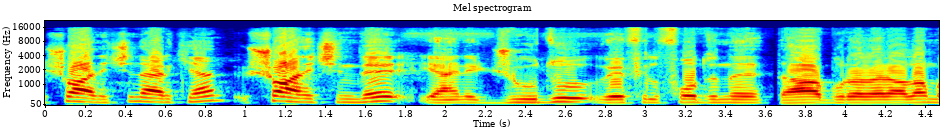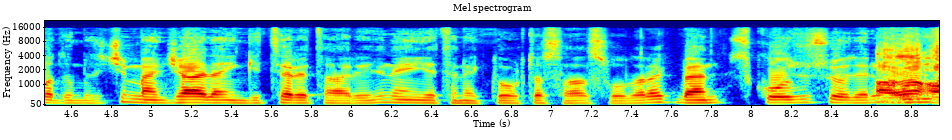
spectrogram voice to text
şu an için erken. Şu an içinde yani Jude'u ve Phil Foden'ı daha buralara alamadığımız için bence hala İngiltere tarihinin en yetenekli orta sahası olarak ben Scholes'u söylerim. Liste-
